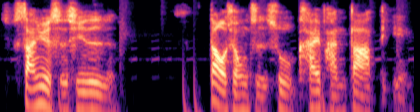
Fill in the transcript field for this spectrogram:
三月十七日，道琼指数开盘大跌，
